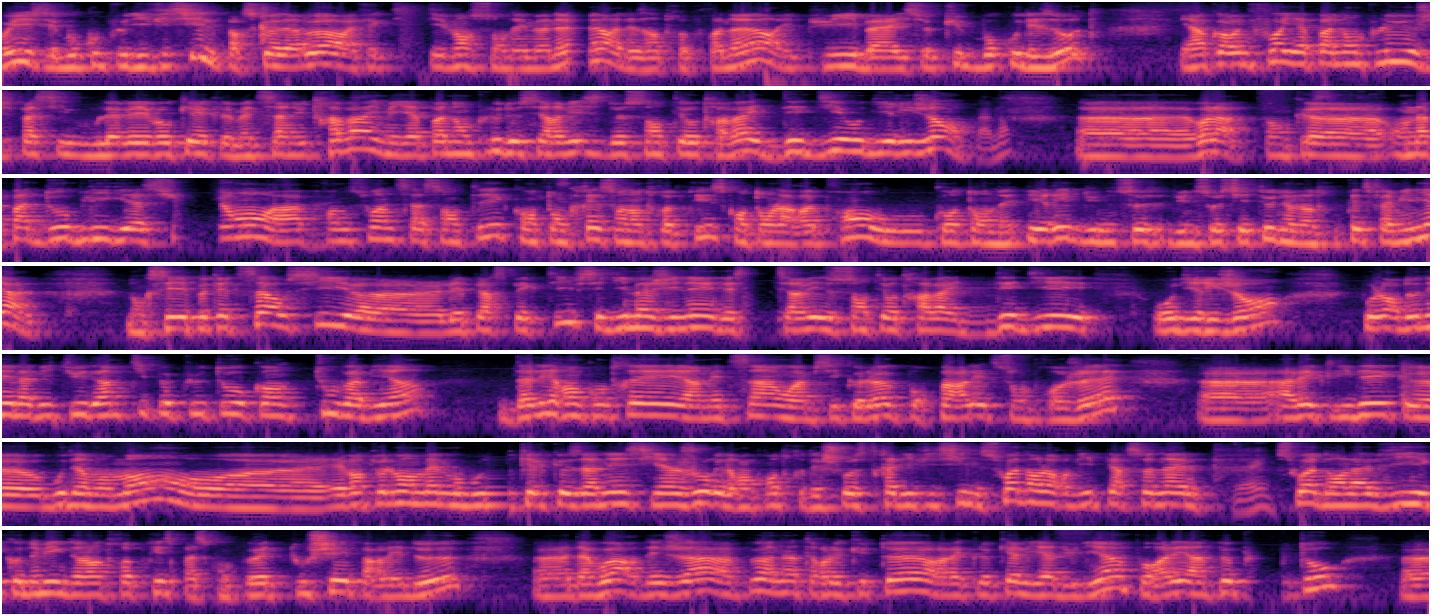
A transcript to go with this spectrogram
Oui, c'est beaucoup plus difficile parce que d'abord, effectivement, ce sont des meneurs et des entrepreneurs, et puis bah, ils s'occupent beaucoup des autres. Et encore une fois, il n'y a pas non plus, je ne sais pas si vous l'avez évoqué avec le médecin du travail, mais il n'y a pas non plus de service de santé au travail dédié aux dirigeants. Bah euh, voilà, donc euh, on n'a pas d'obligation à prendre soin de sa santé quand on crée son entreprise, quand on la reprend ou quand on hérite d'une société ou d'une entreprise familiale. Donc c'est peut-être ça aussi euh, les perspectives, c'est d'imaginer des services de santé au travail dédiés aux dirigeants pour leur donner l'habitude un petit peu plus tôt quand tout va bien d'aller rencontrer un médecin ou un psychologue pour parler de son projet, euh, avec l'idée qu'au bout d'un moment, euh, éventuellement même au bout de quelques années, si un jour ils rencontrent des choses très difficiles, soit dans leur vie personnelle, soit dans la vie économique de l'entreprise, parce qu'on peut être touché par les deux, euh, d'avoir déjà un peu un interlocuteur avec lequel il y a du lien pour aller un peu plus tôt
